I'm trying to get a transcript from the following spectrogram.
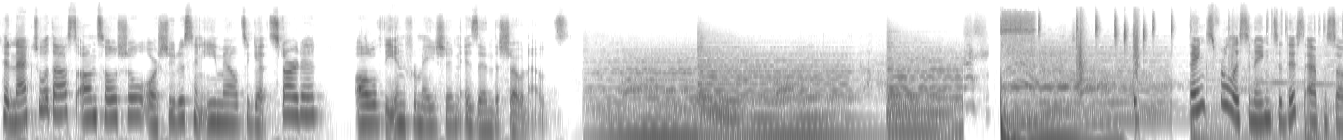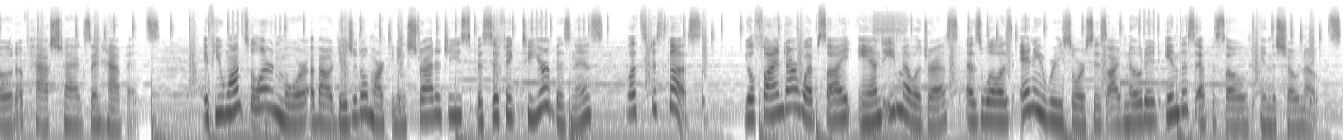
Connect with us on social or shoot us an email to get started. All of the information is in the show notes. Thanks for listening to this episode of Hashtags and Habits. If you want to learn more about digital marketing strategies specific to your business, let's discuss. You'll find our website and email address, as well as any resources I've noted in this episode, in the show notes.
